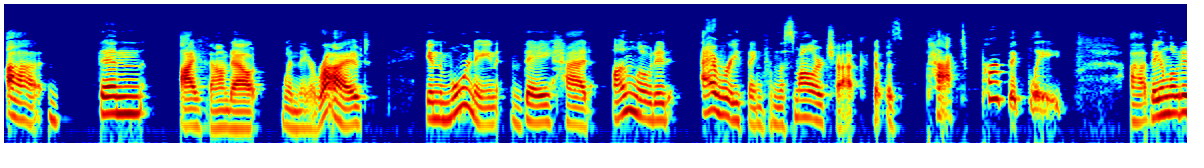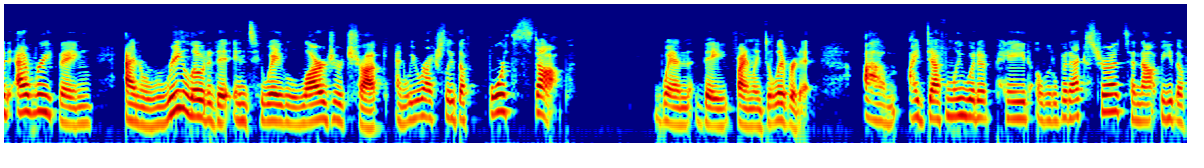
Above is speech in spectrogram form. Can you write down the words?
Uh, then I found out when they arrived in the morning, they had unloaded everything from the smaller truck that was packed perfectly. Uh, they unloaded everything and reloaded it into a larger truck. And we were actually the fourth stop when they finally delivered it. Um, I definitely would have paid a little bit extra to not be the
